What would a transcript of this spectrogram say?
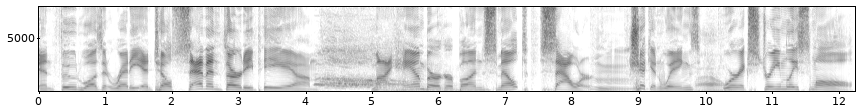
and food wasn't ready until 7:30 p.m. My hamburger bun smelt sour. Hmm. Chicken wings Wow. were extremely small.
